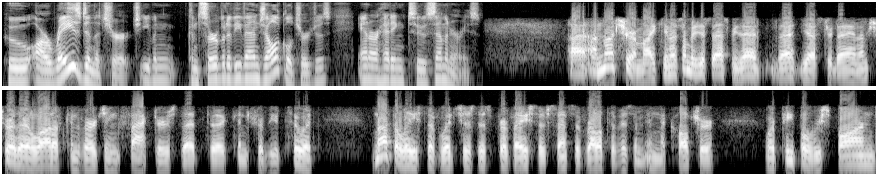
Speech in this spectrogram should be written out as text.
who are raised in the church, even conservative evangelical churches, and are heading to seminaries? Uh, I'm not sure, Mike. You know, somebody just asked me that that yesterday, and I'm sure there are a lot of converging factors that uh, contribute to it. Not the least of which is this pervasive sense of relativism in the culture, where people respond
